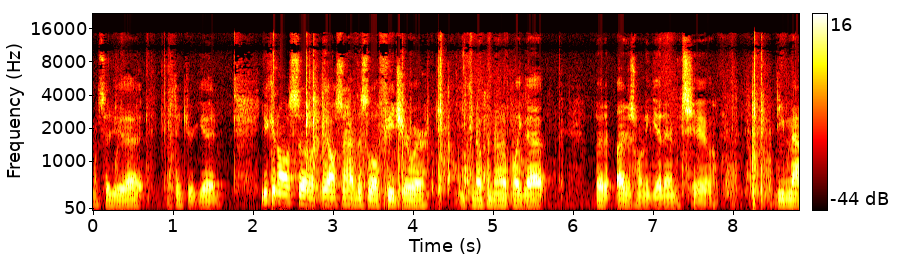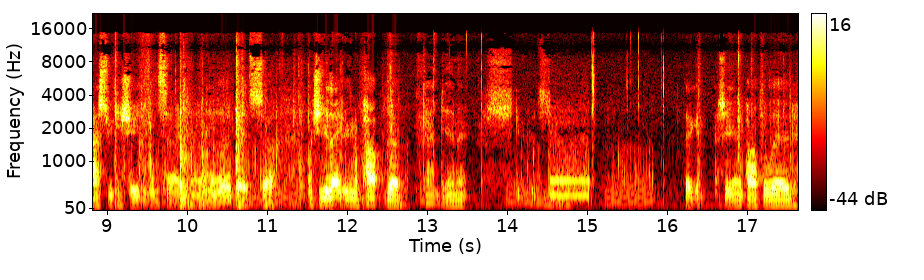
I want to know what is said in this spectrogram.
once I do that, I think you're good. You can also, they also have this little feature where you can open it up like that. But I just want to get into the mask. We can show you the inside in a little bit. So once you do that, you're going to pop the, god damn it, stupid zoom. Go. So you're going to pop the lid.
